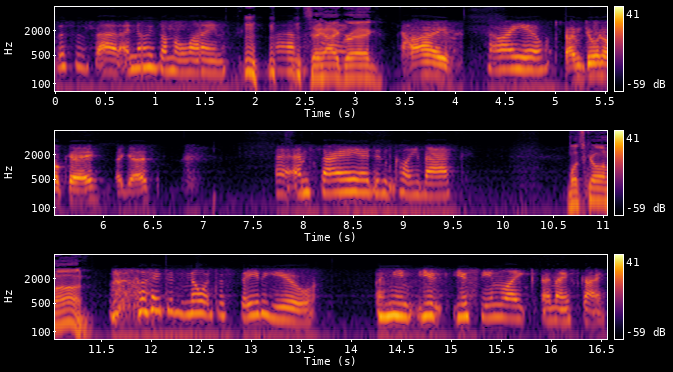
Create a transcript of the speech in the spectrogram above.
This is bad. I know he's on the line. Um, Say hi, Greg. Hi. How are you? I'm doing okay, I guess. I, I'm sorry I didn't call you back. What's going on? I didn't know what to say to you. I mean, you you seem like a nice guy.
